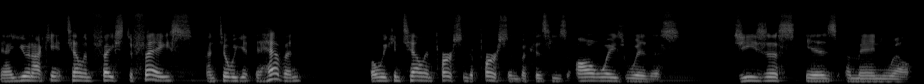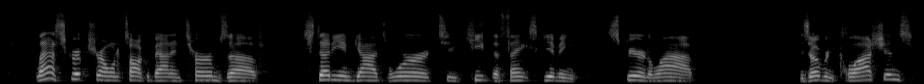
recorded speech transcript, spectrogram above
Now, you and I can't tell him face to face until we get to heaven, but we can tell him person to person because he's always with us. Jesus is Emmanuel. Last scripture I want to talk about in terms of studying God's Word to keep the Thanksgiving spirit alive is over in Colossians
